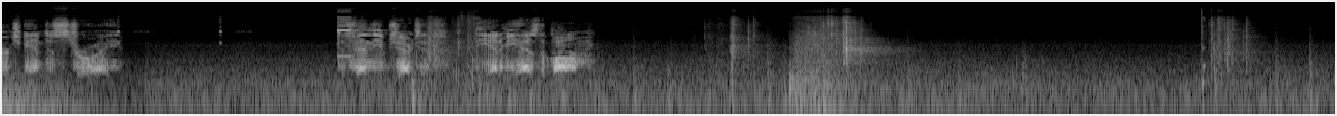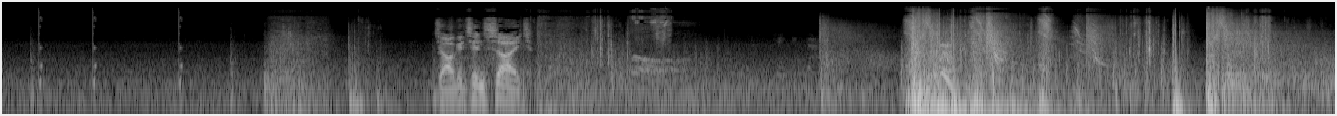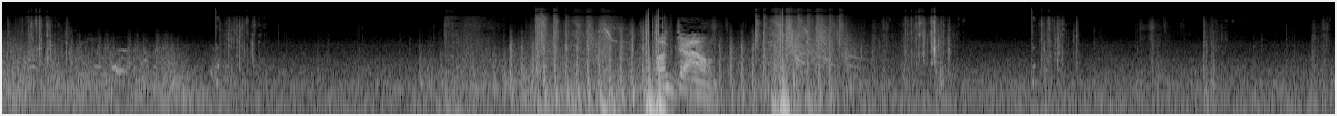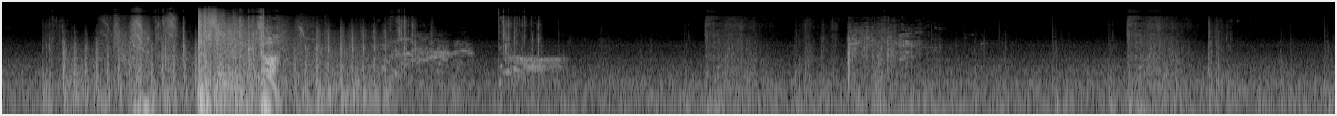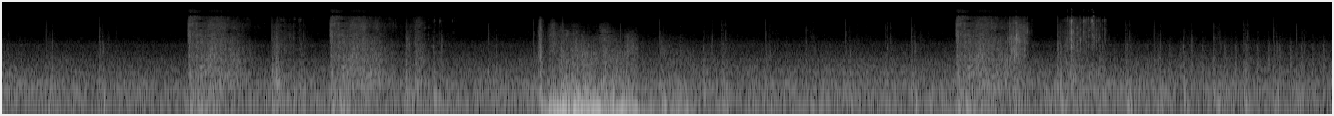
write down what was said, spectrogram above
search and destroy. Defend the objective. The enemy has the bomb. Target's in sight. I'm down. Oh.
